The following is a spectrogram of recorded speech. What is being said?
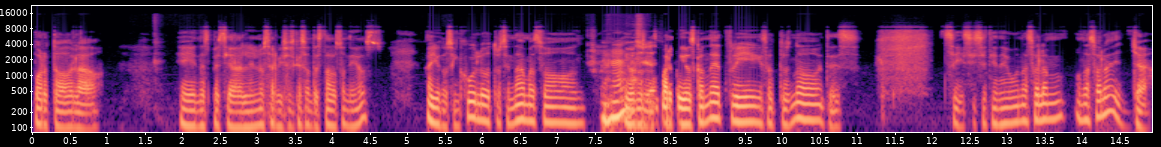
por todo lado. En especial en los servicios que son de Estados Unidos. Hay unos en Hulu, otros en Amazon, hay unos compartidos con Netflix, otros no. Entonces, sí, si se tiene una sola, una sola, ya.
